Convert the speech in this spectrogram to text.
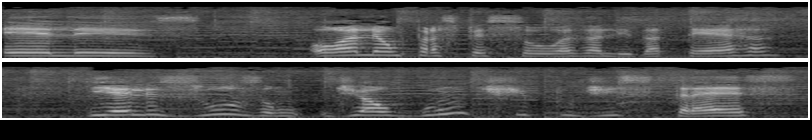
Eles olham para as pessoas ali da Terra e eles usam de algum tipo de estresse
